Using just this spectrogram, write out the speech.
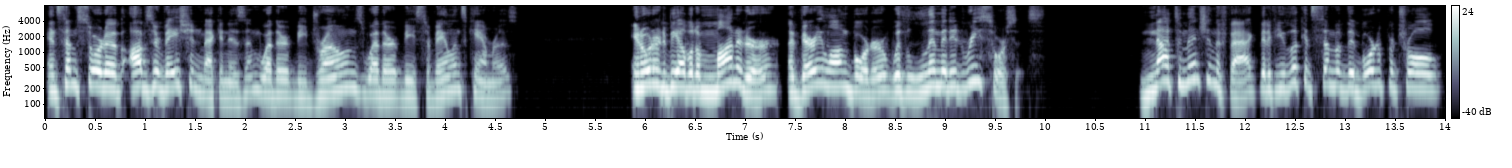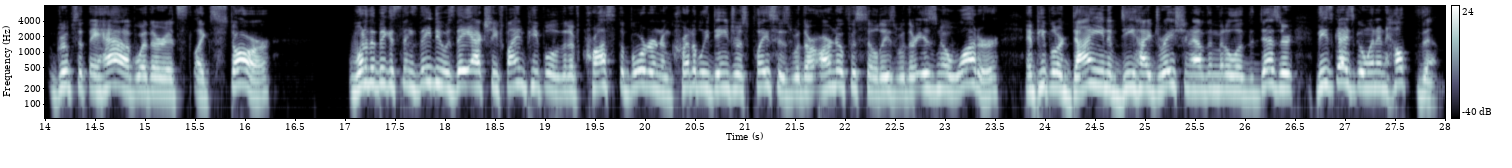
and some sort of observation mechanism, whether it be drones, whether it be surveillance cameras, in order to be able to monitor a very long border with limited resources. Not to mention the fact that if you look at some of the Border Patrol groups that they have, whether it's like STAR, one of the biggest things they do is they actually find people that have crossed the border in incredibly dangerous places where there are no facilities, where there is no water, and people are dying of dehydration out of the middle of the desert. These guys go in and help them.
